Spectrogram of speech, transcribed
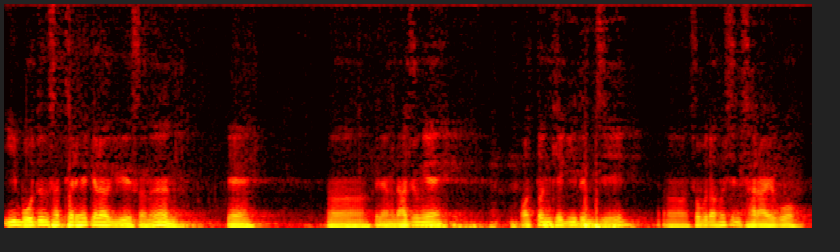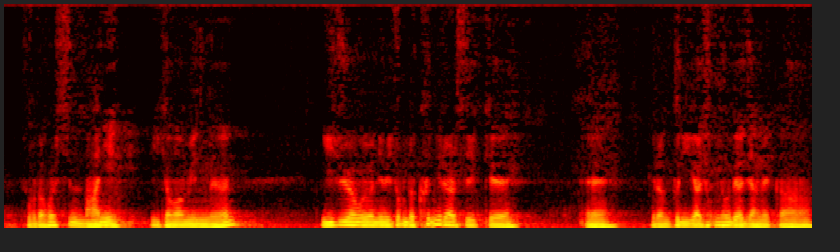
이 모든 사태를 해결하기 위해서는 예, 어, 그냥 나중에 어떤 계기든지 어, 저보다 훨씬 잘 알고 저보다 훨씬 많이 이 경험이 있는 이주영 의원님이 좀 더 큰 일을 할 수 있게 예, 이런 분위기가 형성되지 않을까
